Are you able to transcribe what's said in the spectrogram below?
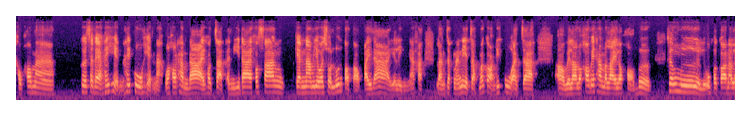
เขาเข้ามา เพื่อแสดงให้เห็นให้ครูเห็นอะว่าเขาทำได้ เขาจัดอันนี้ได้เขาสร้าง แกนนำเยาวชนรุ่นต่อๆไปได้อะไรอย่างเงี้ยค่ะ หลังจากนั้นเนี่ยจากเมื่อก่อนที่ครูอาจจะเวลาเราเข้าไปทำอะไรเราขอเบิก เครื่องมือหรืออุปกรณ์อะไร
